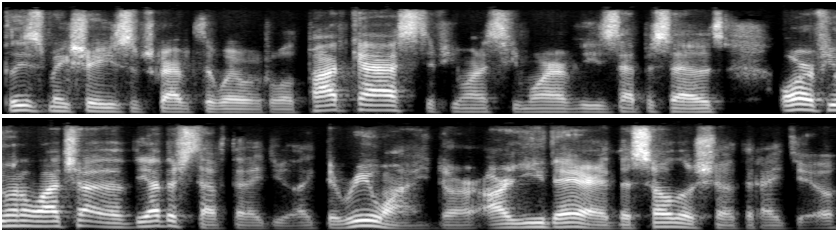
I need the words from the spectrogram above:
please make sure you subscribe to the Wayward World podcast if you want to see more of these episodes, or if you want to watch uh, the other stuff that I do, like the Rewind or Are You There, the solo show that I do.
